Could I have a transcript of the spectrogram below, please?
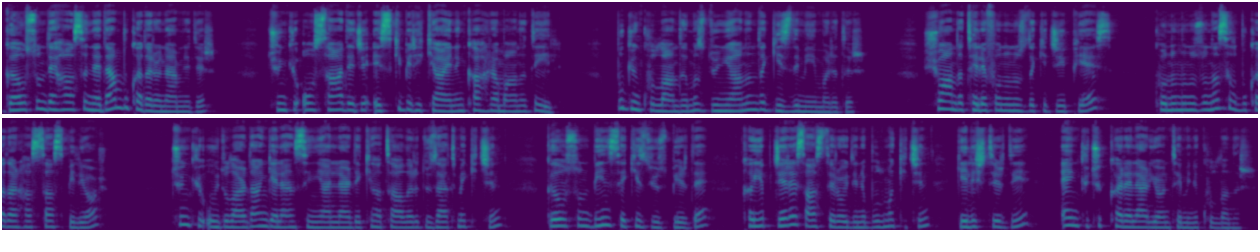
Gauss'un dehası neden bu kadar önemlidir? Çünkü o sadece eski bir hikayenin kahramanı değil. Bugün kullandığımız dünyanın da gizli mimarıdır. Şu anda telefonunuzdaki GPS konumunuzu nasıl bu kadar hassas biliyor? Çünkü uydulardan gelen sinyallerdeki hataları düzeltmek için Gauss'un 1801'de kayıp Ceres asteroidini bulmak için geliştirdiği en küçük kareler yöntemini kullanır.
